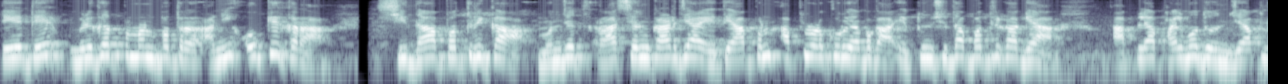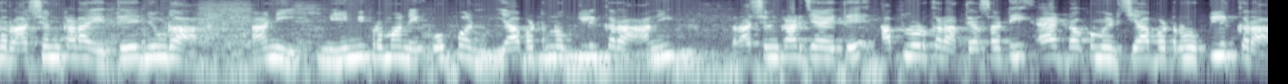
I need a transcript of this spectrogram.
ते येथे मिळकत प्रमाणपत्र आणि ओके करा. शिधापत्रिका म्हणजेच राशन कार्ड जे आहे ते आपण अपलोड करूया. बघा इथून शिधापत्रिका घ्या. आपल्या फाईलमधून जे आपलं राशन कार्ड आहे ते निवडा. आणि नेहमीप्रमाणे ओपन या बटनवर क्लिक करा आणि राशन कार्ड जे आहे ते अपलोड करा. त्यासाठी ॲड डॉक्युमेंट्स या बटनवर क्लिक करा.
